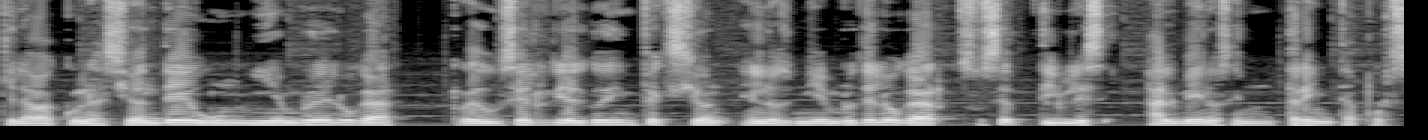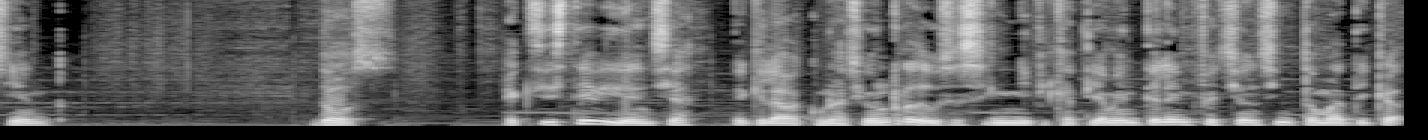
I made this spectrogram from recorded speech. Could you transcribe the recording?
que la vacunación de un miembro del hogar reduce el riesgo de infección en los miembros del hogar susceptibles al menos en un 30%. 2. Existe evidencia de que la vacunación reduce significativamente la infección sintomática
